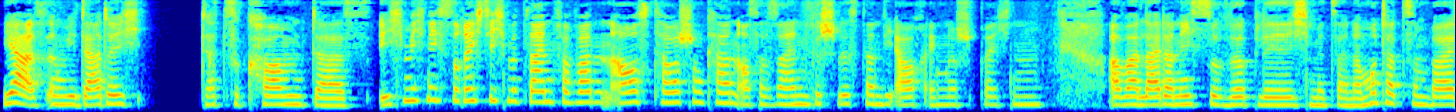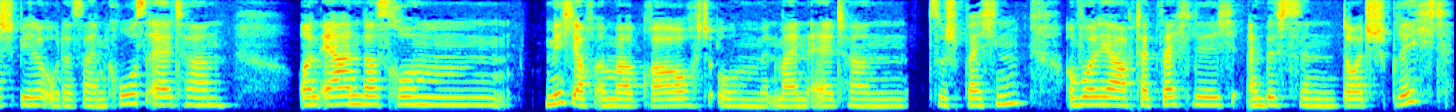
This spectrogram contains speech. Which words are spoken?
ja, es irgendwie dadurch dazu kommt, dass ich mich nicht so richtig mit seinen Verwandten austauschen kann, außer seinen Geschwistern, die auch Englisch sprechen, aber leider nicht so wirklich mit seiner Mutter zum Beispiel oder seinen Großeltern. Und er andersrum mich auch immer braucht, um mit meinen Eltern zu sprechen, obwohl er auch tatsächlich ein bisschen Deutsch spricht.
